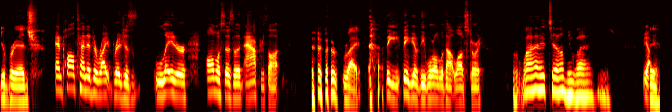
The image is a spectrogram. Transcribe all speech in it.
your bridge. And Paul tended to write bridges later, almost as an afterthought, right. thinking, thinking of the world without love story. Why tell me why? Yeah. Yeah.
